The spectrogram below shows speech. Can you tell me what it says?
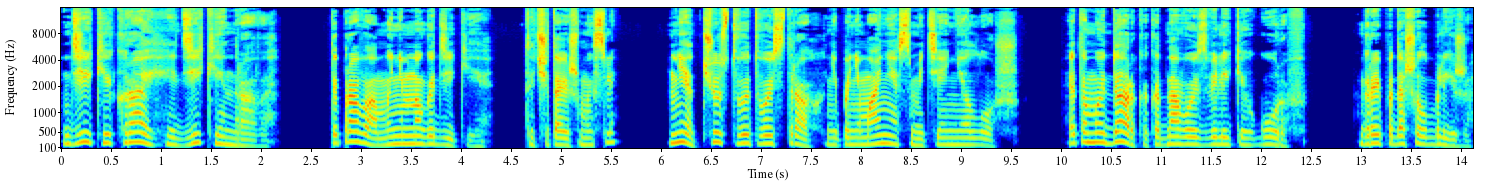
Дикий край и дикие нравы. Ты права, мы немного дикие. Ты читаешь мысли? Нет, чувствую твой страх, непонимание, смятение, ложь. Это мой дар, как одного из великих гуров. Грей подошел ближе.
